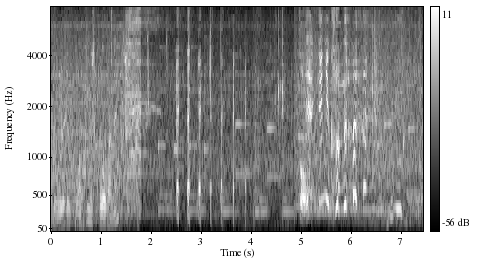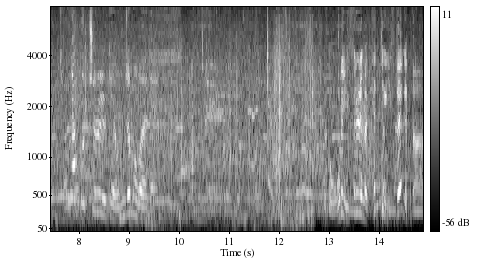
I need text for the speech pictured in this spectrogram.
다들 우리를 한 번씩 보고 가네. 꼭 깻잎 겁나. 청양고추를 이렇게 얹어 먹어야 돼. 그래도 오래 있으려면 텐트가 있어야겠다.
